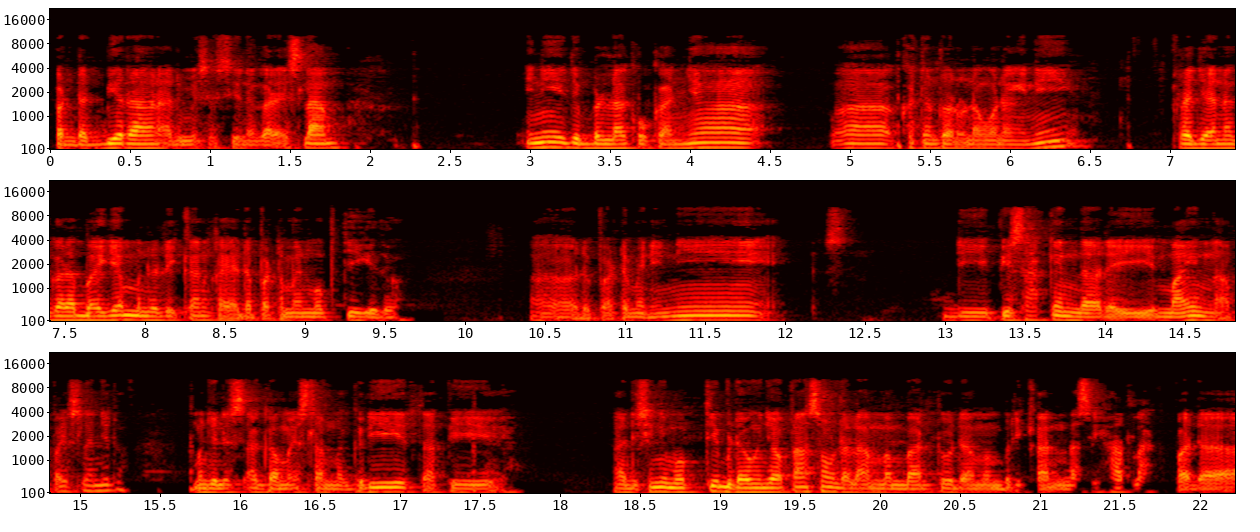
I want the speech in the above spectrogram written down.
pentadbiran administrasi negara Islam. Ini diberlakukannya uh, ketentuan undang-undang ini kerajaan negara bagian mendirikan kayak departemen mufti gitu. Uh, departemen ini dipisahkan dari main apa istilahnya itu? Majelis agama Islam negeri tapi Nah, di sini Mufti bertanggung jawab langsung dalam membantu dan memberikan nasihat lah kepada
